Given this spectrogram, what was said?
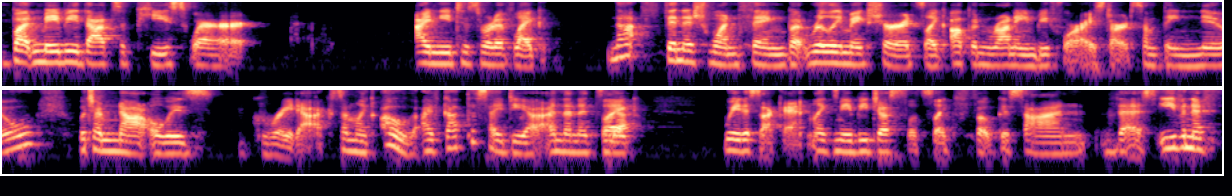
but maybe that's a piece where I need to sort of like not finish one thing, but really make sure it's like up and running before I start something new, which I'm not always great at. Cause I'm like, oh, I've got this idea. And then it's like, yeah wait a second, like maybe just let's like focus on this, even if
